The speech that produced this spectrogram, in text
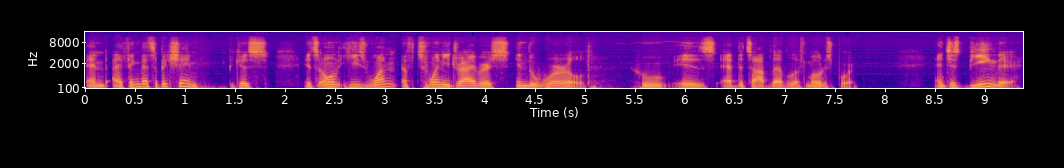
and I think that's a big shame because it's only he's one of 20 drivers in the world who is at the top level of motorsport, and just being there,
